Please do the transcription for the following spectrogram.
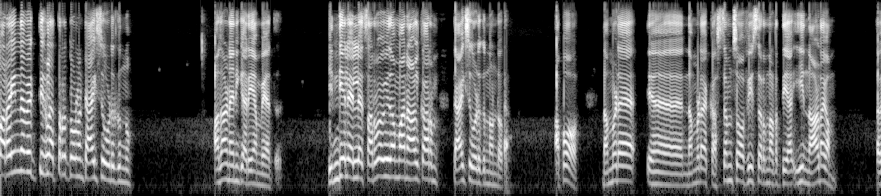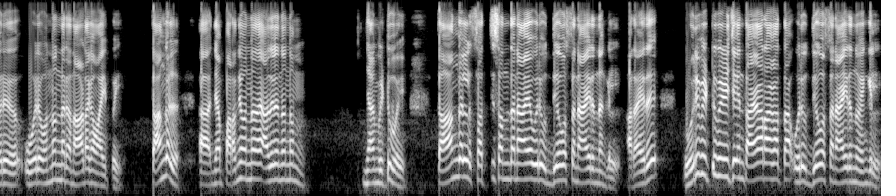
പറയുന്ന വ്യക്തികൾ എത്രത്തോളം ടാക്സ് കൊടുക്കുന്നു? അതാണ് എനിക്ക് അറിയാൻ വയ്യാത്തത്. ഇന്ത്യയിലെ എല്ലാ സർവവിധമായ ആൾക്കാരും ടാക്സ് കൊടുക്കുന്നുണ്ടോ? അപ്പോ നമ്മുടെ നമ്മുടെ കസ്റ്റംസ് ഓഫീസർ നടത്തിയ ഈ നാടകം ഒരു ഒരു ഒന്നൊന്നര നാടകമായിപ്പോയി. താങ്കൾ ഞാൻ പറഞ്ഞു വന്ന അതിൽ നിന്നും ഞാൻ വിട്ടുപോയി. താങ്കൾ സത്യസന്ധനായ ഒരു ഉദ്യോഗസ്ഥനായിരുന്നെങ്കിൽ അതായത് ഒരു വിട്ടുവീഴ്ചയും തയ്യാറാകാത്ത ഒരു ഉദ്യോഗസ്ഥനായിരുന്നുവെങ്കിൽ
